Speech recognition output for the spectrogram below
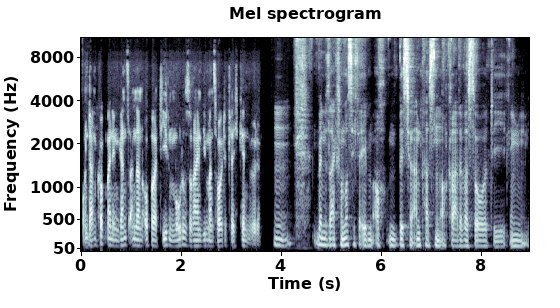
Und dann kommt man in einen ganz anderen operativen Modus rein, wie man es heute vielleicht kennen würde. Hm. Wenn du sagst, man muss sich da eben auch ein bisschen anpassen, auch gerade was so die, den,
